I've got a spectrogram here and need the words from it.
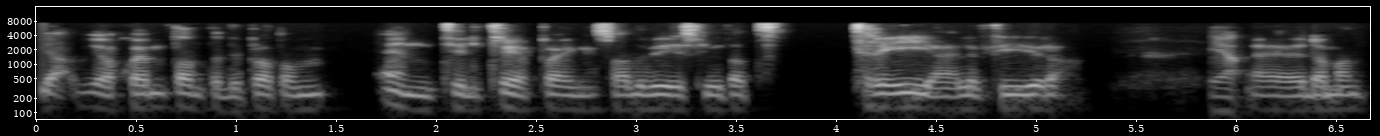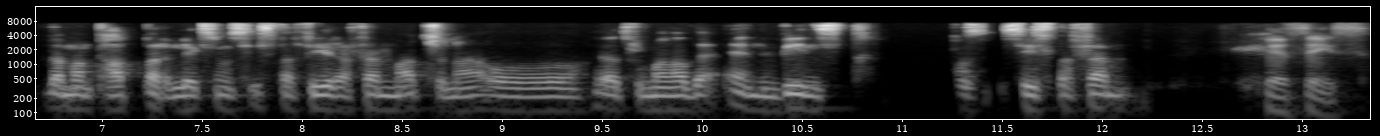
ja, jag skämtar inte, vi pratar om en till tre poäng så hade vi slutat trea eller fyra. Ja. Eh, där, man, där man tappade liksom sista fyra, fem matcherna och jag tror man hade en vinst på sista fem. Precis.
